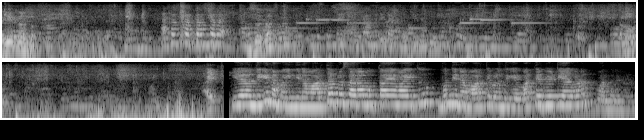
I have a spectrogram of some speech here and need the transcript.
एक नंबर असंच करता सर असं का हॅलो ಇದರೊಂದಿಗೆ ನಮ್ಮ ಇಂದಿನ ವಾರ್ತಾ ಪ್ರಸಾರ ಮುಕ್ತಾಯವಾಯಿತು ಮುಂದಿನ ವಾರ್ತೆಗಳೊಂದಿಗೆ ಮತ್ತೆ ಭೇಟಿಯಾಗೋಣ ವಂದನೆಗಳು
